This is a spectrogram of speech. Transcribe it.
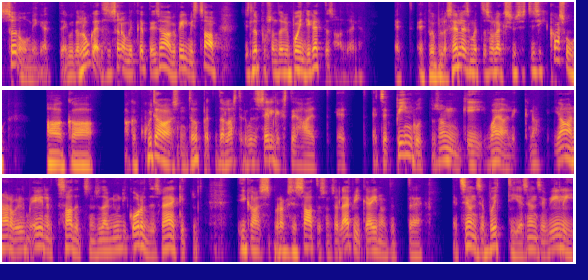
sõnumi kätte ja kui ta lugeda seda sõnumit kätte ei saa, aga filmist saab, siis lõpuks on ta ju pointi kätte saanud, on ju. et, et võib-olla selles mõttes oleks ju sellest isegi kasu, aga, aga kuidas nüüd õpetada lastele, kuidas selgeks teha, et, et, et see pingutus ongi vajalik, noh, Jaan Arv eelnevates saadetes on seda nii kordades räägitud. igas praeguses saates on see läbi käinud, et, et see on see võti ja see on see vili,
